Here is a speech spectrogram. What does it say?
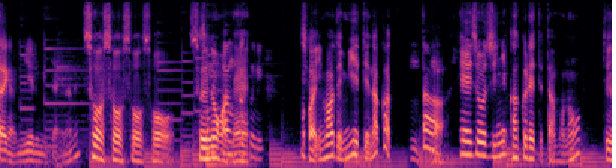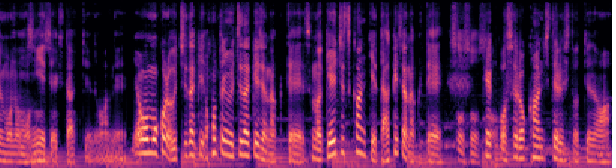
えが見えるみたいなね。そうそうそうそう。そういうのがねなんか今まで見えてなかっうんた平常時に隠れてたものっていうものも見えてきたっていうのはね、いやもうこれうちだけ、本当にうちだけじゃなくて、その芸術関係だけじゃなくて、そうそうそう。結構それを感じてる人っていうのは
